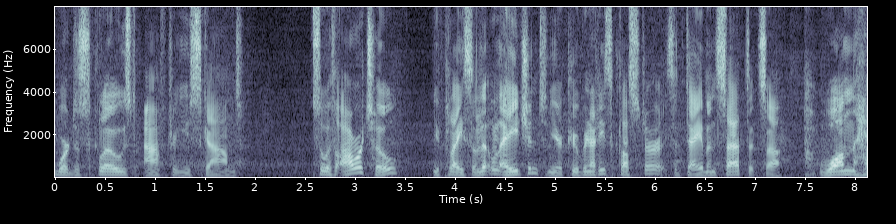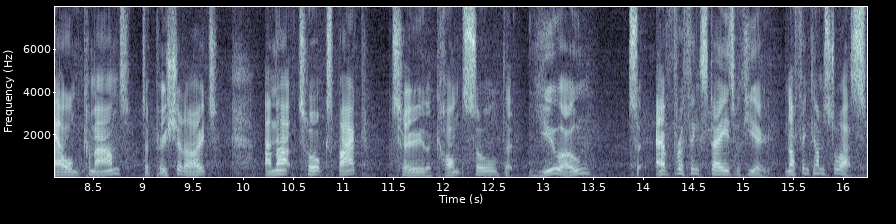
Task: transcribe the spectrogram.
were disclosed after you scanned. So with our tool, you place a little agent in your Kubernetes cluster, it's a daemon set, it's a one Helm command to push it out, and that talks back to the console that you own, so everything stays with you. Nothing comes to us.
